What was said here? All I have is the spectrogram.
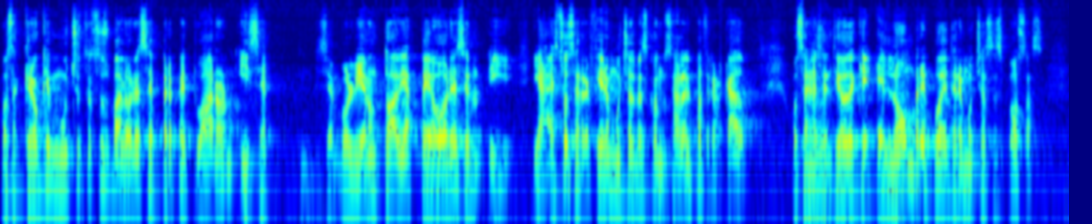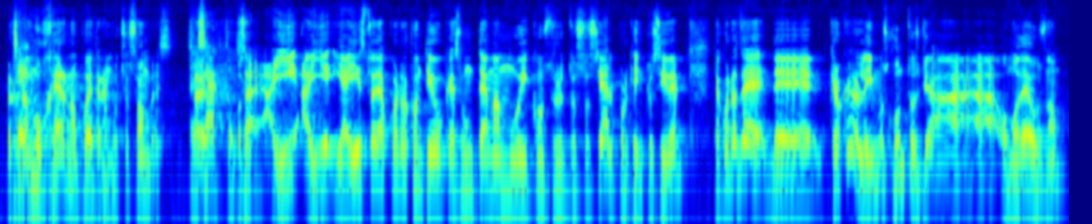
O sea, creo que muchos de esos valores se perpetuaron y se, se volvieron todavía peores. en- y, y a esto se refiere muchas veces cuando se habla del patriarcado. O sea, en el sentido de que el hombre puede tener muchas esposas, pero Sí. una mujer no puede tener muchos hombres. ¿sabes? Exacto, O sea, ahí, ahí, y ahí estoy de acuerdo contigo que es un tema muy constructo social, porque inclusive, ¿te acuerdas de, de- creo que lo leímos juntos a, a Homo Deus, ¿no?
